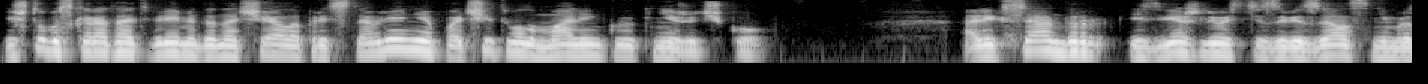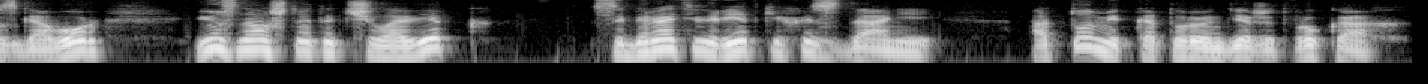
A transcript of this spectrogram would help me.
и, чтобы скоротать время до начала представления, почитывал маленькую книжечку. Александр из вежливости завязал с ним разговор и узнал, что этот человек — собиратель редких изданий, а томик, который он держит в руках,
